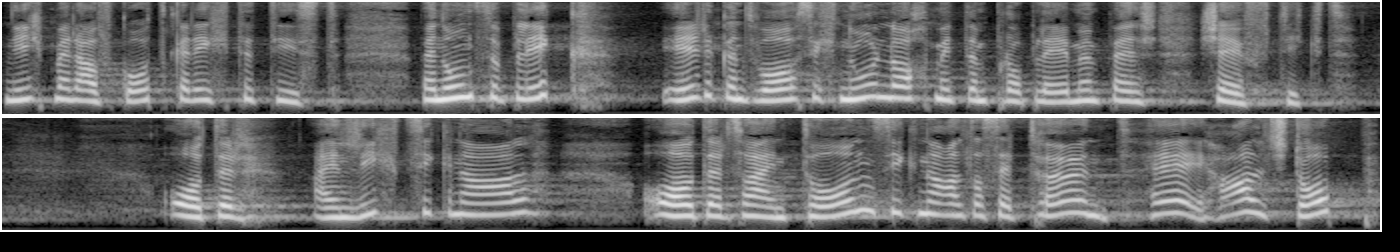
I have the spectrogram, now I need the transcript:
nicht mehr auf Gott gerichtet ist, wenn unser Blick irgendwo sich nur noch mit den Problemen beschäftigt. Oder ein Lichtsignal oder so ein Tonsignal, das ertönt. Hey, halt, stopp.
